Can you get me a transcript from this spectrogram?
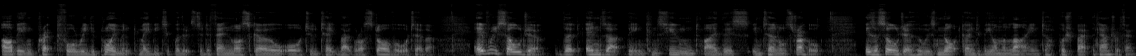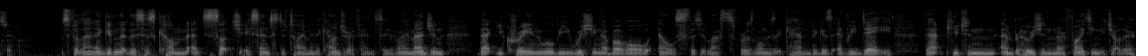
are being prepped for redeployment, maybe to, whether it's to defend Moscow or to take back Rostov or whatever. Every soldier that ends up being consumed by this internal struggle is a soldier who is not going to be on the line to push back the counteroffensive. Svetlana, given that this has come at such a sensitive time in the counteroffensive, I imagine that Ukraine will be wishing above all else that it lasts for as long as it can, because every day that Putin and Prigozhin are fighting each other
